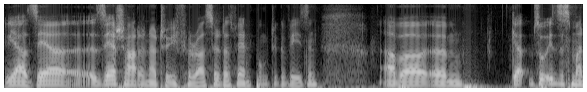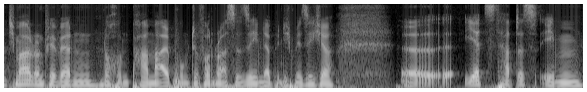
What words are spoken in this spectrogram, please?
ja, sehr, sehr schade natürlich für Russell, das wären Punkte gewesen. Aber ähm, ja, so ist es manchmal und wir werden noch ein paar Mal Punkte von Russell sehen, da bin ich mir sicher. Äh, jetzt hat es eben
